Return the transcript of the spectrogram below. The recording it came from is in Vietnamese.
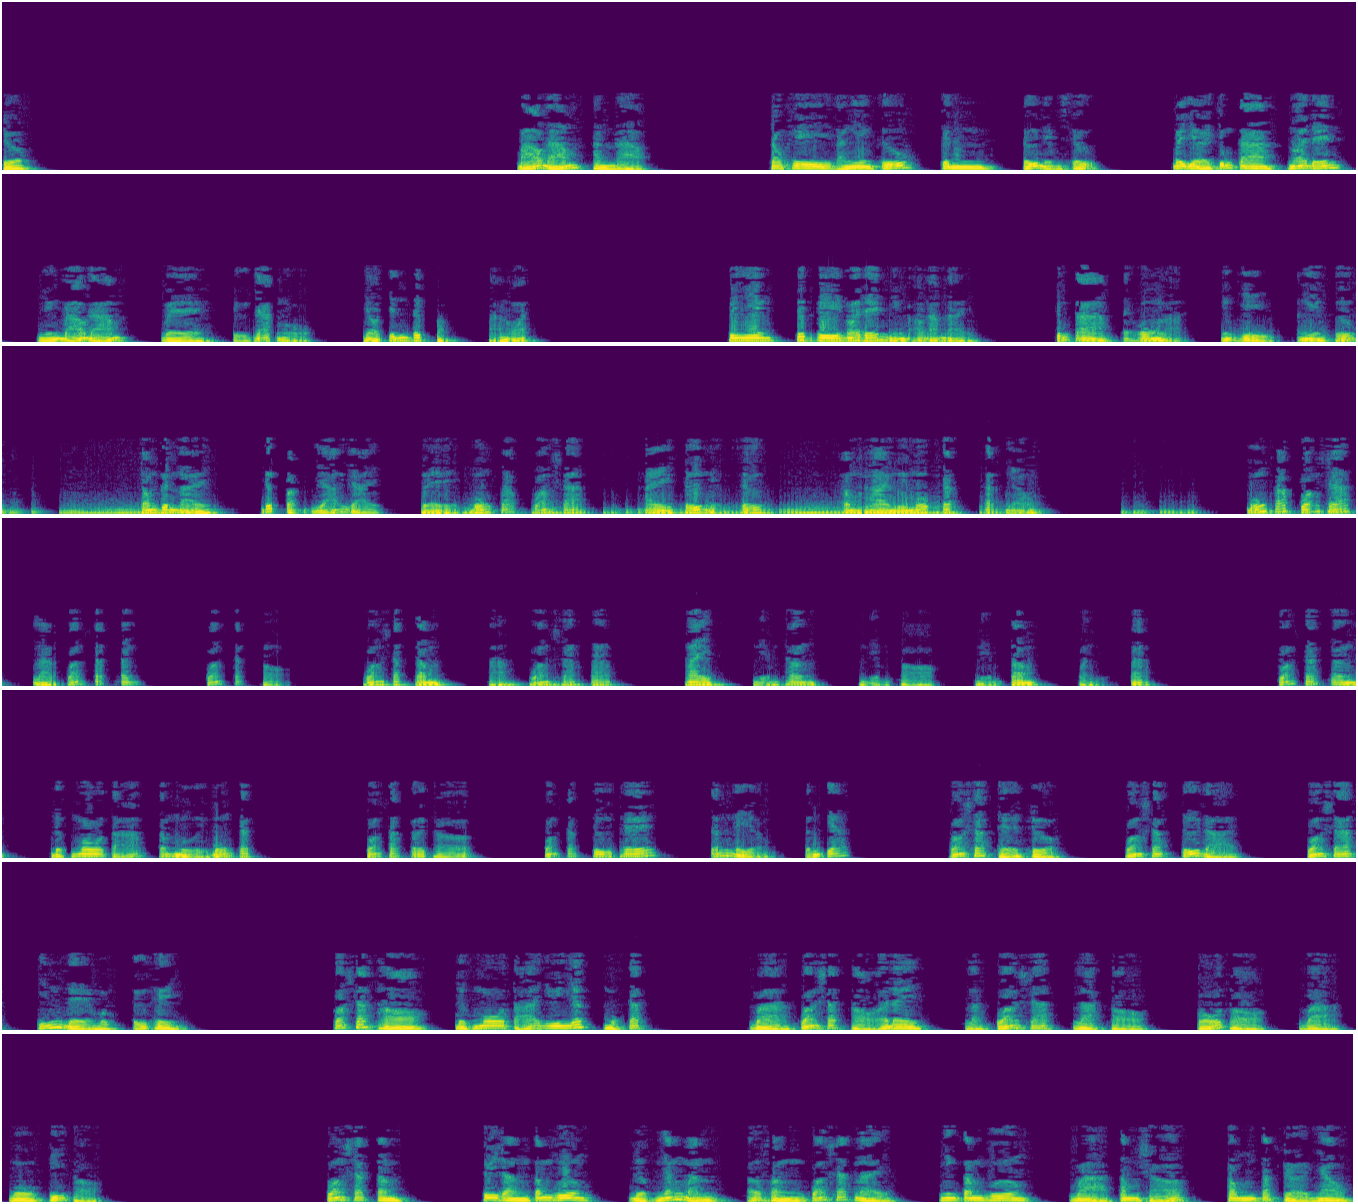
được Bảo đảm thành đạo Sau khi đã nghiên cứu kinh tứ niệm xứ, bây giờ chúng ta nói đến những bảo đảm về sự giác ngộ do chính Đức Phật đã nói. Tuy nhiên, trước khi nói đến những bảo đảm này, chúng ta phải ôn lại những gì đã nghiên cứu. Trong kinh này, Đức Phật giảng dạy về bốn pháp quán sát hay tứ niệm xứ trong 21 cách khác nhau. Bốn pháp quán sát là quán sát thân, quán sát thọ, quán sát tâm và quán sát pháp hay niệm thân, niệm thọ, niệm tâm và niệm pháp. Quán sát thân được mô tả trong 14 cách. Quán sát hơi thở, quan sát tư thế, chánh niệm, tỉnh giác, quan sát thể trường, quan sát tứ đại, quan sát chín đề mục tử thi. quan sát thọ được mô tả duy nhất một cách, và quan sát thọ ở đây là quan sát lạc thọ, khổ thọ và vô ký thọ. Quan sát tâm Tuy rằng tâm vương được nhấn mạnh ở phần quán sát này, nhưng tâm vương và tâm sở không tách rời nhau,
